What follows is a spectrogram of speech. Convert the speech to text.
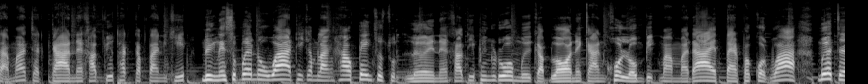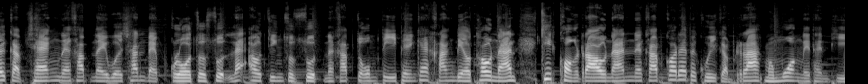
สามารถจัดการนะครับยุทธัศกัปตันคิดหนึ่งในซูเปอร์โนวาที่กำลังห้าวเป้งสุดๆเลยนะครับที่เพิ่งร่วมมือกับรอในการโค่นล้มบิ๊กมัมมาได้ แต่ปรากฏว่าเมื่อเจอกับแชงนะครับในเวอร์ชั่นแบบโกรธสุดๆและเอาจริงสุดๆนะครับโจมตีเพียงแค่ครั้งเดียวเท่านั้น คิดของเรานั้นนะครับก็ได้ไปคุยกับรากมะม่วงในทันที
